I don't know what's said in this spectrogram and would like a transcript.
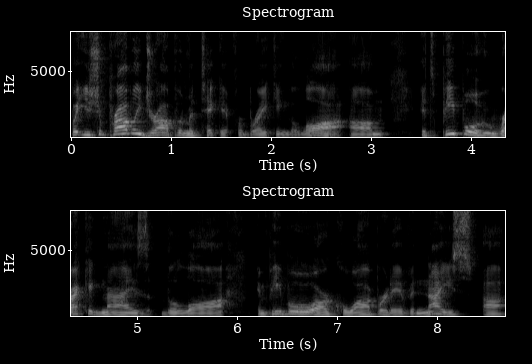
But you should probably drop them a ticket for breaking the law. Um, it's people who recognize the law and people who are cooperative and nice uh,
